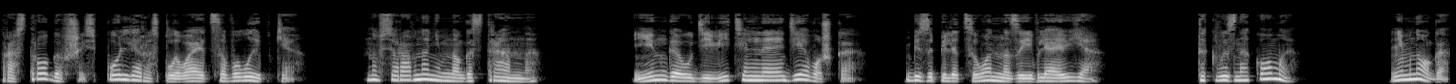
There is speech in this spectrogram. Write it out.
Растрогавшись, Полли расплывается в улыбке. Но все равно немного странно. Инга удивительная девушка, безапелляционно заявляю я. Так вы знакомы? Немного.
